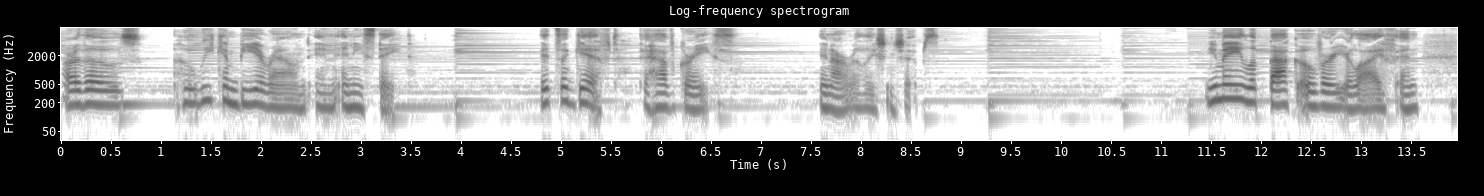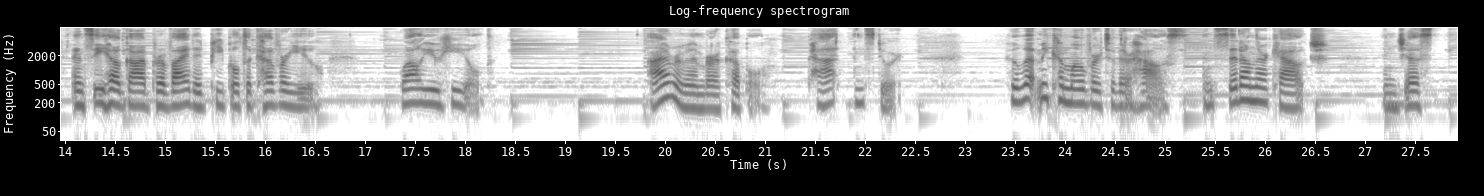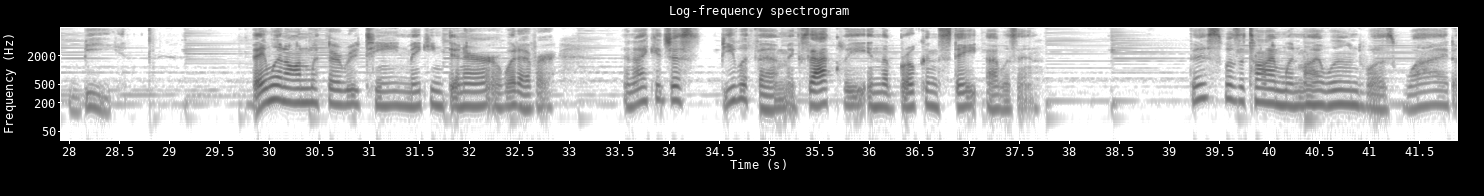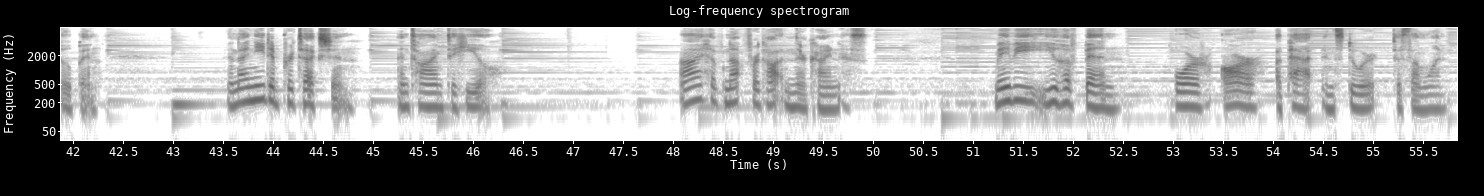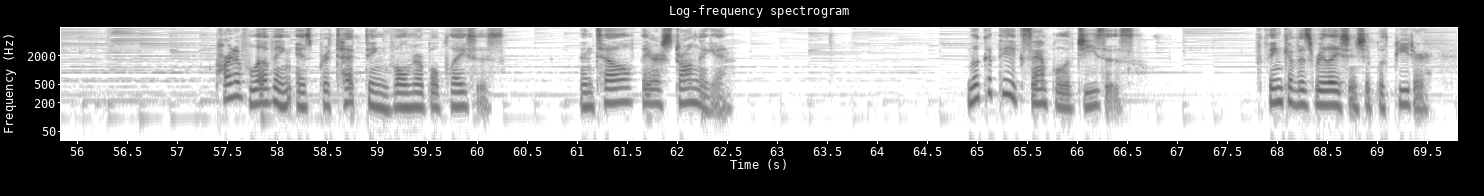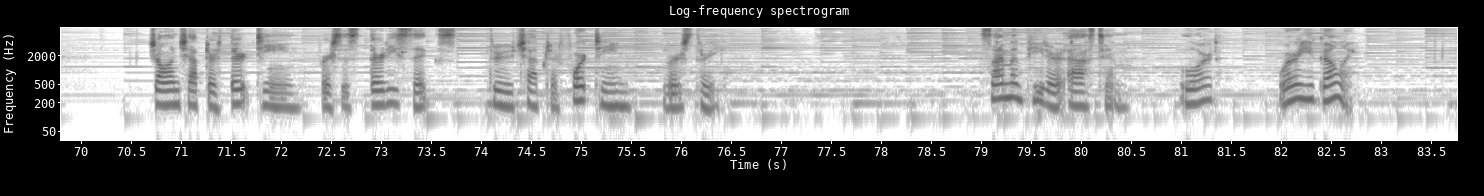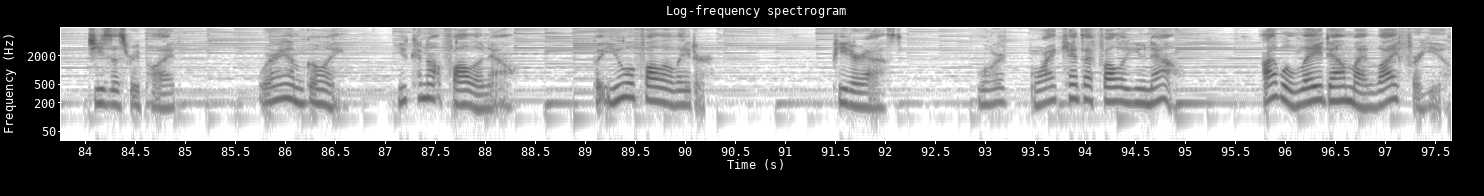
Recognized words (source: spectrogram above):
are those who we can be around in any state. It's a gift to have grace in our relationships. You may look back over your life and, and see how God provided people to cover you while you healed. I remember a couple, Pat and Stuart, who let me come over to their house and sit on their couch and just be. They went on with their routine, making dinner or whatever, and I could just be with them exactly in the broken state I was in. This was a time when my wound was wide open, and I needed protection and time to heal. I have not forgotten their kindness. Maybe you have been or are a Pat and Stuart to someone. Part of loving is protecting vulnerable places until they are strong again. Look at the example of Jesus. Think of his relationship with Peter. John chapter 13, verses 36 through chapter 14, verse 3. Simon Peter asked him, Lord, where are you going? Jesus replied, Where I am going, you cannot follow now, but you will follow later. Peter asked, Lord, why can't I follow you now? I will lay down my life for you.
